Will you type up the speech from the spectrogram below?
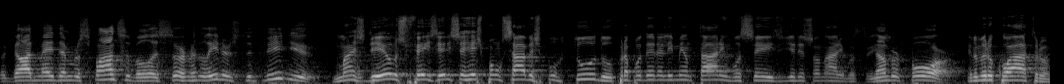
But God made them responsible as servant leaders to feed you. Mas Deus fez eles ser responsáveis por tudo para poder alimentarem vocês e direcionarem vocês. Number four, E número 4,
